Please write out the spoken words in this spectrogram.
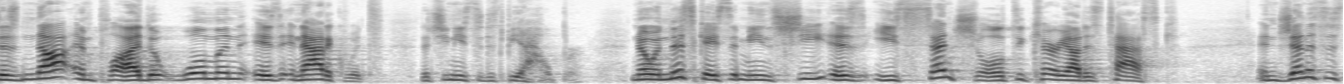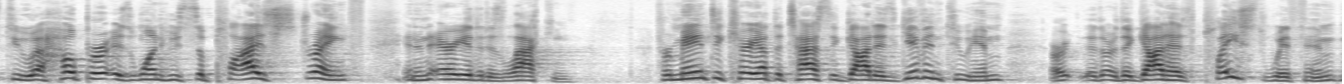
does not imply that woman is inadequate, that she needs to just be a helper. No, in this case, it means she is essential to carry out his task. In Genesis 2, a helper is one who supplies strength in an area that is lacking. For man to carry out the task that God has given to him, or, or that God has placed with him,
